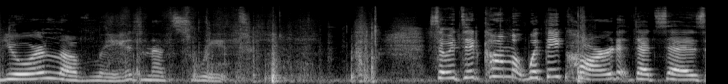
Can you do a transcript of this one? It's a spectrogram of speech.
You're lovely. Isn't that sweet? So it did come with a card that says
